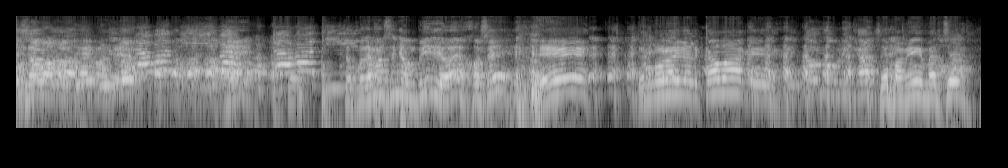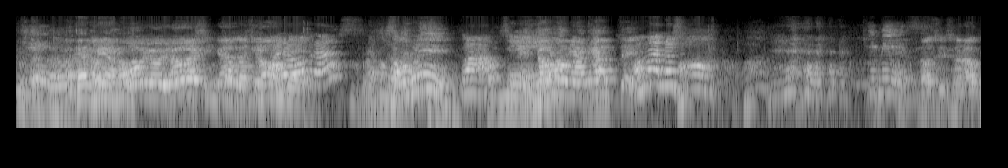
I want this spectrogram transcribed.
Esa lavativa, tío. Te podemos enseñar un vídeo, ¿eh, José? Eh, tengo una ahí del cava que... Sepa a mí, Merche. Que es el mío, ¿no? Ui, ui, ui, què és això? ara obres? S'ha d'obrir? Clar. Sí. Home, no és... Qui més? No, si serà un.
